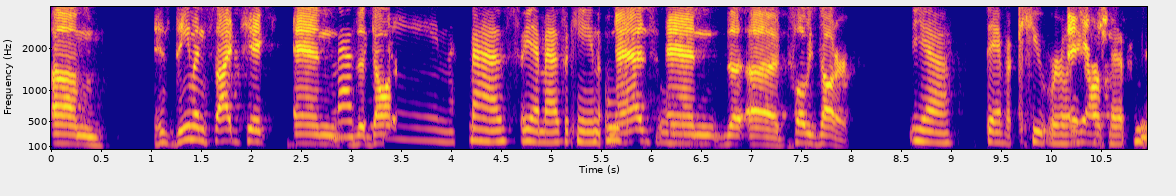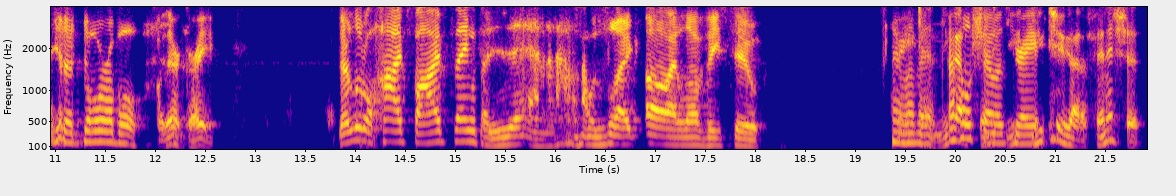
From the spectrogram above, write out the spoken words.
Um his demon sidekick and the daughter Mazikeen. Maz, yeah, Mazikeen. Oof. Maz and the uh Chloe's daughter. yeah, they have a cute relationship. They are relationship. freaking adorable. oh, they're great. Their little high five thing with the yeah. I was like, oh, I love these two. I love it. The whole show is you- great. You two got to finish it.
